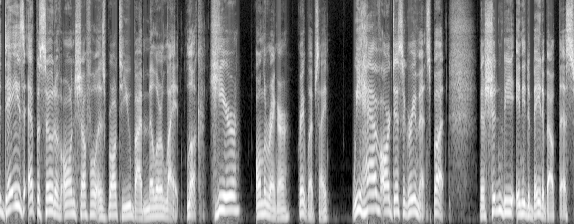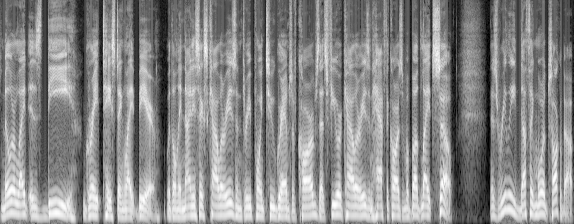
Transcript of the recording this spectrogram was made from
Today's episode of On Shuffle is brought to you by Miller Lite. Look, here on The Ringer, great website, we have our disagreements, but there shouldn't be any debate about this. Miller Lite is the great tasting light beer with only 96 calories and 3.2 grams of carbs. That's fewer calories and half the carbs of a Bud Light. So there's really nothing more to talk about.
